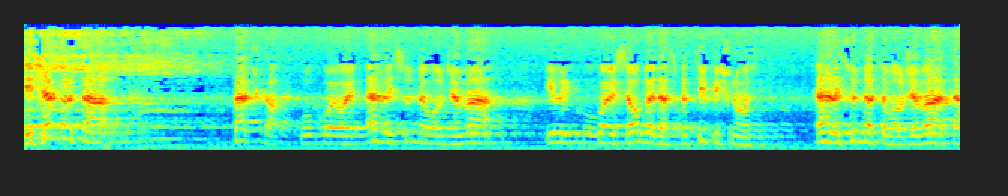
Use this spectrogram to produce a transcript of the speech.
I četvrta tačka u kojoj ehli sunne vol džema ili u kojoj se ogleda specifičnost ehli sunnata vol džemata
